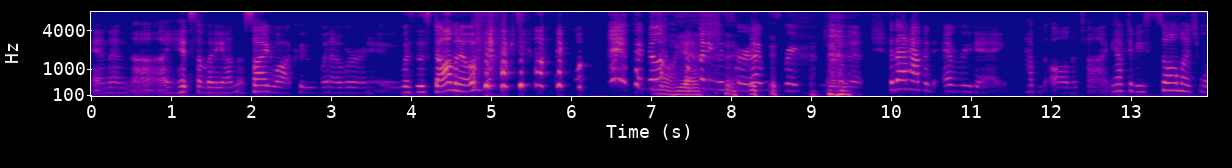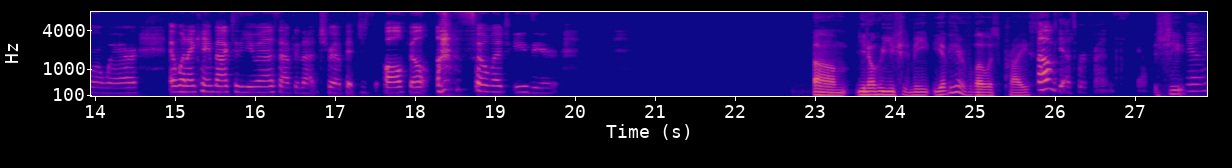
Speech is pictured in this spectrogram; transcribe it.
and then uh, I hit somebody on the sidewalk who went over, and it was this domino effect. but no, oh, yes. nobody was hurt. I was scraped a little bit, but that happened every day. It happened all the time. You have to be so much more aware. And when I came back to the U.S. after that trip, it just all felt so much easier. Um, you know who you should meet? You ever hear of Lois Pryce? Oh yes, we're friends. Yeah. She. Yeah.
